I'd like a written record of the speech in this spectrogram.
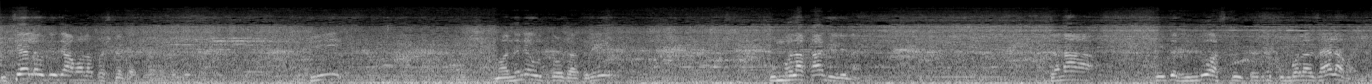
विचारलं आलं होते ते आम्हाला प्रश्न करतात. की माननीय उद्धव ठाकरे कुंभला का गेले नाही? त्यांना ते जर हिंदू असतील तर ते कुंभला जायला पाहिजे.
